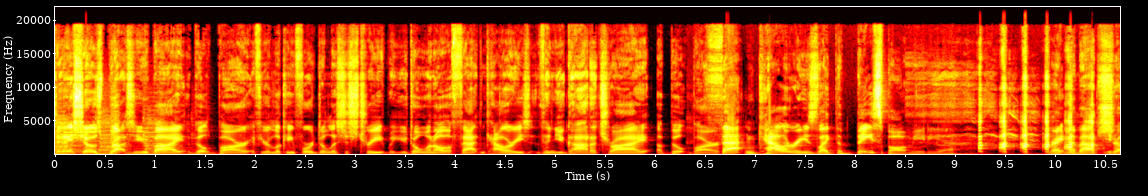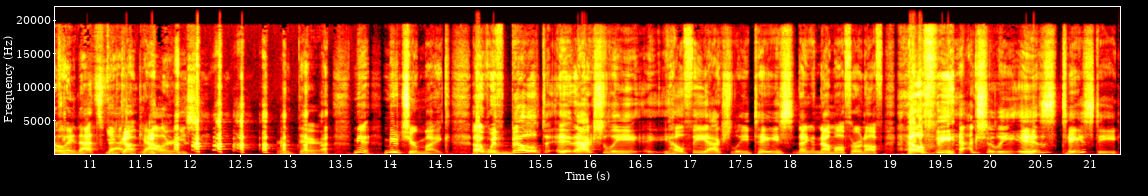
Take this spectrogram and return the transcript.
Today's show is brought to you by Built Bar. If you're looking for a delicious treat, but you don't want all the fat and calories, then you gotta try a Built Bar. Fat and calories like the baseball media. Writing about Shohei. That's fat and got me. calories. right there. Mute- your mic. Uh, with Built, it actually healthy actually tastes. Now now I'm all thrown off. Healthy actually is tasty.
